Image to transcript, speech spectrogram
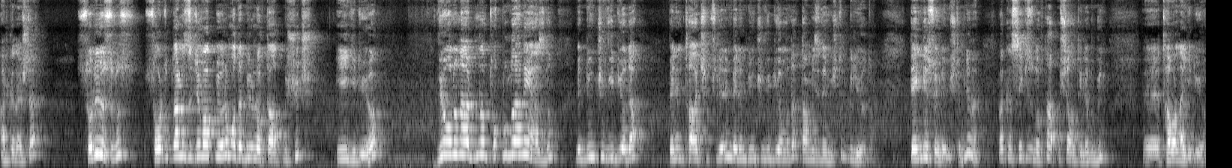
arkadaşlar. Soruyorsunuz. Sorduklarınızı cevaplıyorum. O da 1.63. iyi gidiyor. Ve onun ardından topluluğa ne yazdım? Ve dünkü videoda benim takipçilerim benim dünkü videomu da tam izlemiştir, biliyordur. Denge söylemiştim değil mi? Bakın 8.66 ile bugün e, tavana gidiyor.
